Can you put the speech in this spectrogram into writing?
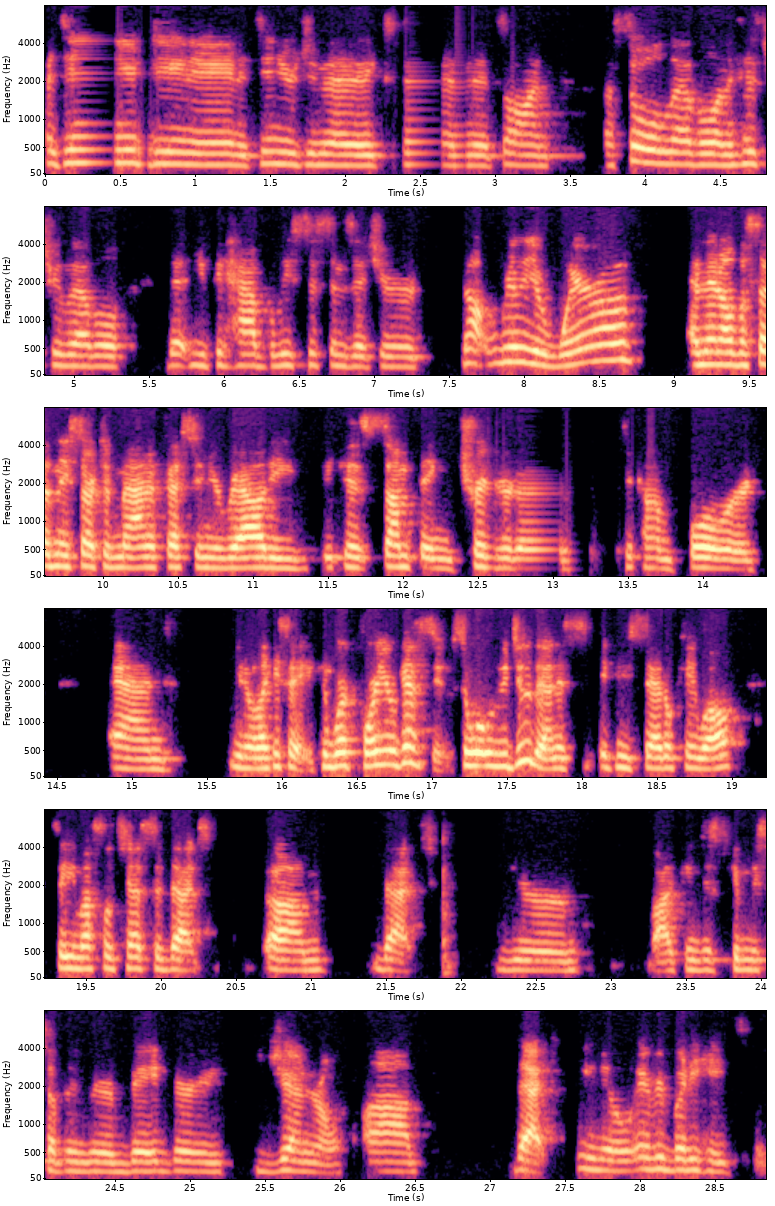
it's in your dna and it's in your genetics and it's on a soul level and a history level that you could have belief systems that you're not really aware of and then all of a sudden they start to manifest in your reality because something triggered a to come forward and you know like i say it can work for you or against you so what we would do then is if you said okay well say you muscle tested that um, that you're i can just give me something very vague very general um, that you know everybody hates me.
